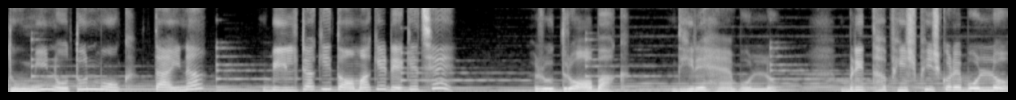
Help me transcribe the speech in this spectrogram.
তুমি নতুন মুখ, তাই না? বিলটা কি তোমাকে ডেকেছে? রুদ্র অবাক, ধীরে হ্যাঁ বলল বৃদ্ধা ফিসফিস করে বলল,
